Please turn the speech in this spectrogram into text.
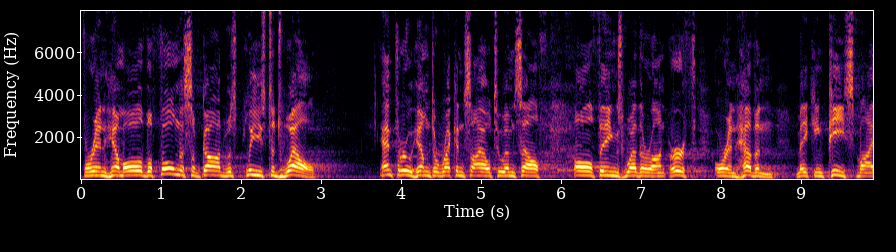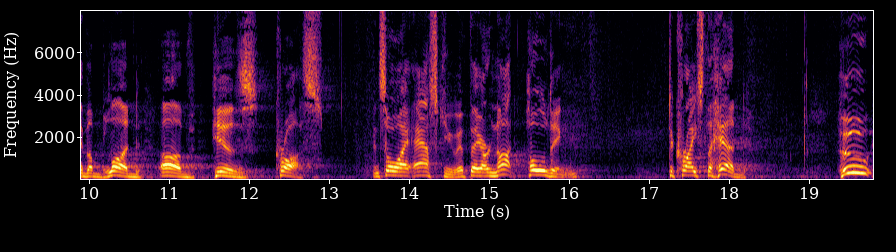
For in him all the fullness of God was pleased to dwell and through him to reconcile to himself all things, whether on earth or in heaven, making peace by the blood of his cross. And so I ask you, if they are not holding to Christ the head, who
